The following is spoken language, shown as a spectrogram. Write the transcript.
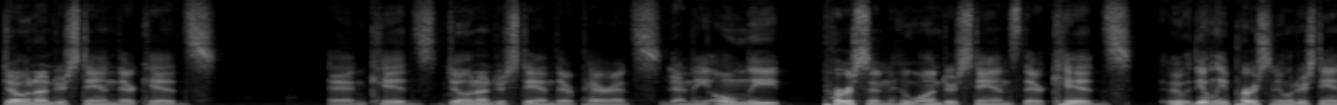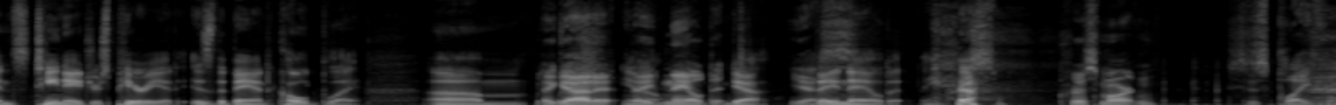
don't understand their kids and kids don't understand their parents and the only person who understands their kids the only person who understands teenagers period is the band Coldplay. Um They got it. They know, nailed it. Yeah. Yes. They nailed it. Chris, Chris Martin. He's just playful.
